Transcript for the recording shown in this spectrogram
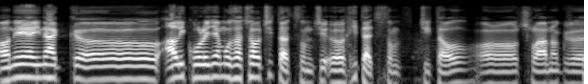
on je inak, uh, Ali kvôli nemu začal čítať, som, či, uh, chytať som čítal uh, článok, že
